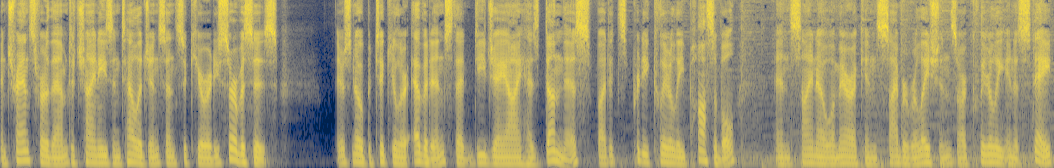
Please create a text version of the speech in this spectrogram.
and transfer them to Chinese intelligence and security services. There's no particular evidence that DJI has done this, but it's pretty clearly possible and Sino American cyber relations are clearly in a state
